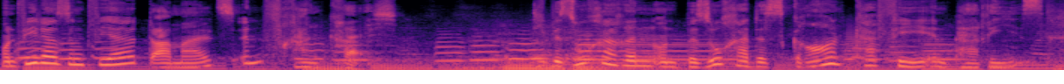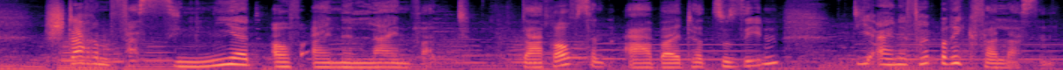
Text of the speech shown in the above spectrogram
Und wieder sind wir damals in Frankreich. Die Besucherinnen und Besucher des Grand Café in Paris starren fasziniert auf eine Leinwand. Darauf sind Arbeiter zu sehen, die eine Fabrik verlassen –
